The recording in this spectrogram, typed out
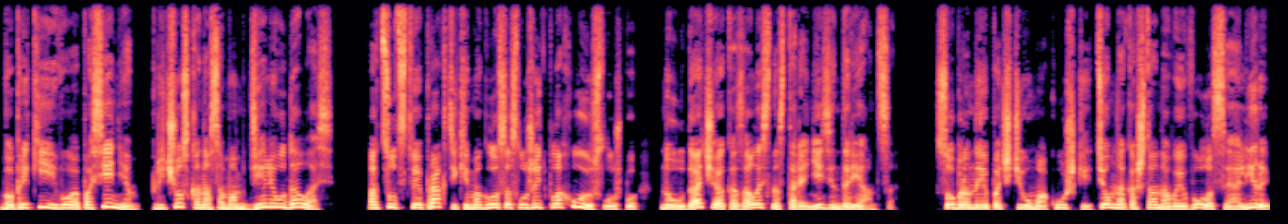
Вопреки его опасениям, прическа на самом деле удалась. Отсутствие практики могло сослужить плохую службу, но удача оказалась на стороне зендарианца. Собранные почти у макушки темно-каштановые волосы Алиры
